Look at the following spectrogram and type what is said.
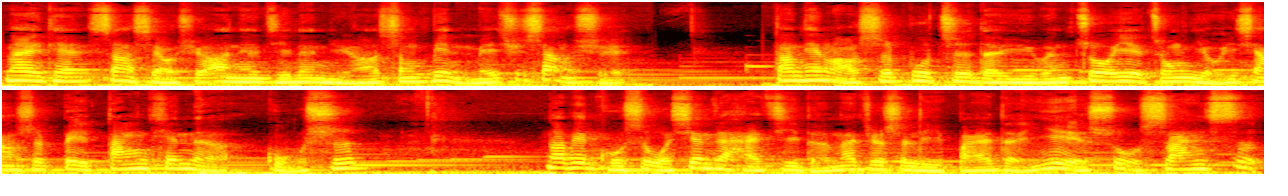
那一天，上小学二年级的女儿生病，没去上学。当天老师布置的语文作业中有一项是背当天的古诗，那篇古诗我现在还记得，那就是李白的《夜宿山寺》。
